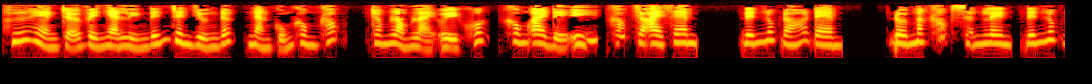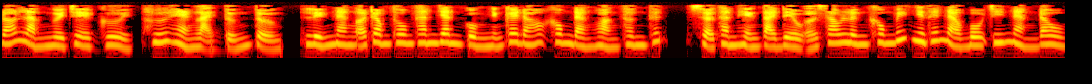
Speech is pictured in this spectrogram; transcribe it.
Hứa hẹn trở về nhà liền đến trên giường đất, nàng cũng không khóc, trong lòng lại ủy khuất, không ai để ý, khóc cho ai xem. Đến lúc đó đem, đôi mắt khóc sững lên, đến lúc đó làm người chề cười, hứa hẹn lại tưởng tượng, liền nàng ở trong thôn thanh danh cùng những cái đó không đàng hoàng thân thích, sợ thành hiện tại đều ở sau lưng không biết như thế nào bố trí nàng đâu,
